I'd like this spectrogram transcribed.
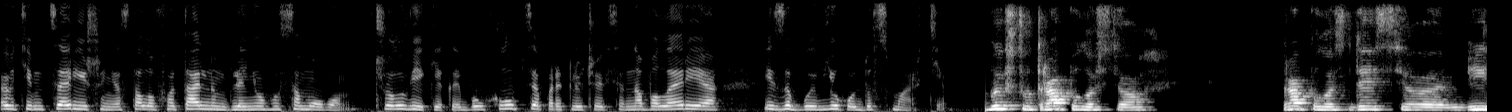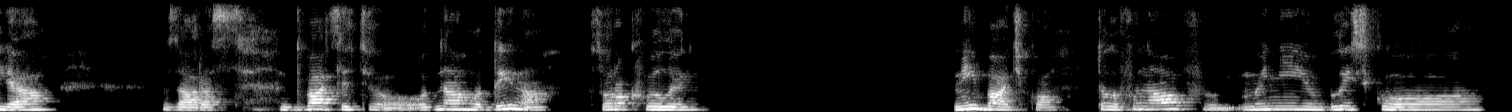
Втім, це рішення стало фатальним для нього самого. Чоловік, який був хлопця, переключився на Валерія і забив його до смерті. Вбивство трапилося, трапилось десь е, біля зараз 21 година 40 хвилин. Мій батько телефонував мені близько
